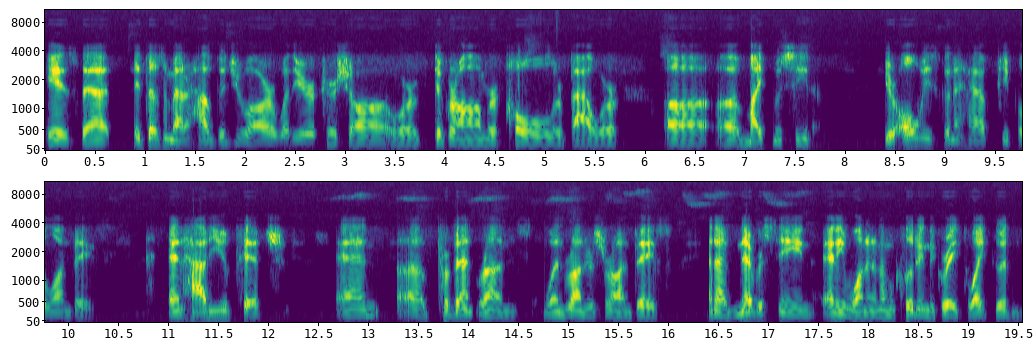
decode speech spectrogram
is that it doesn't matter how good you are, whether you're Kershaw or DeGrom or Cole or Bauer, uh, uh, Mike Mussina. You're always going to have people on base. And how do you pitch and uh, prevent runs when runners are on base? And I've never seen anyone, and I'm including the great Dwight Gooden,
